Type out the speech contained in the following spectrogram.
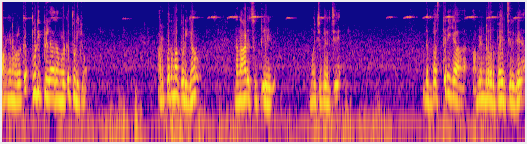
வாங்கினவங்களுக்கு துடிப்பு இல்லாதவங்களுக்கு துடிக்கும். அற்புதமாக துடிக்கும். இந்த நாடி சுற்றி மூச்சு பயிற்சி. இந்த பஸ்திரிகா அப்படின்ற ஒரு பயிற்சி இருக்குது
